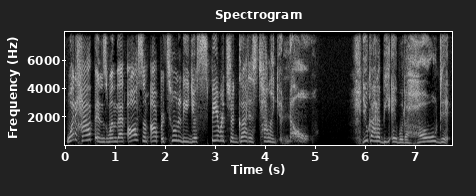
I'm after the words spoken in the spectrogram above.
What happens when that awesome opportunity, your spirit, your gut is telling you no? You got to be able to hold it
